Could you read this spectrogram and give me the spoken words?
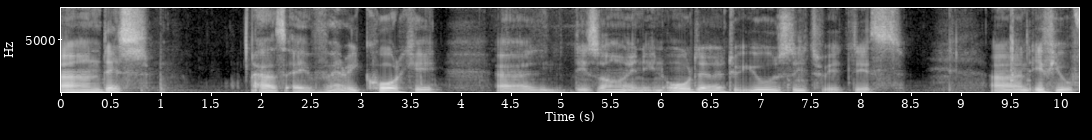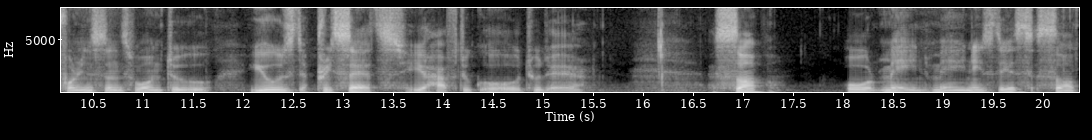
And this has a very quirky uh, design in order to use it with this. And if you, for instance, want to use the presets, you have to go to the sub or main. Main is this, sub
